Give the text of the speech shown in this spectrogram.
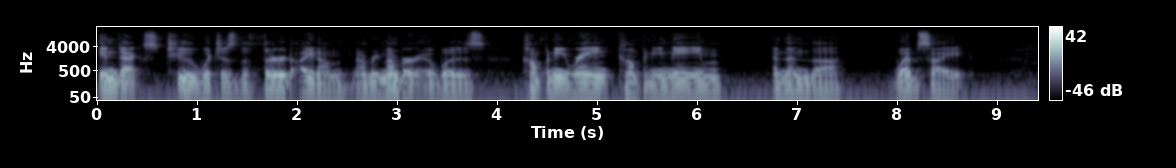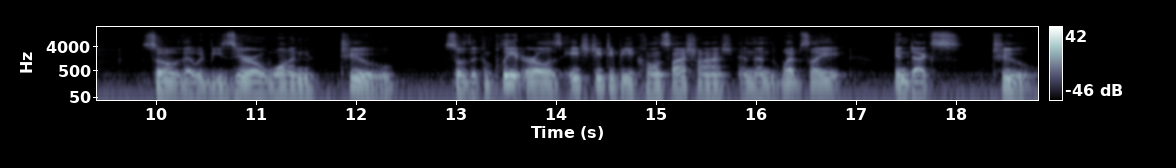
index 2, which is the third item. Now remember, it was company rank, company name, and then the website. So that would be 012. So the complete URL is http colon slash slash and then the website index 2.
